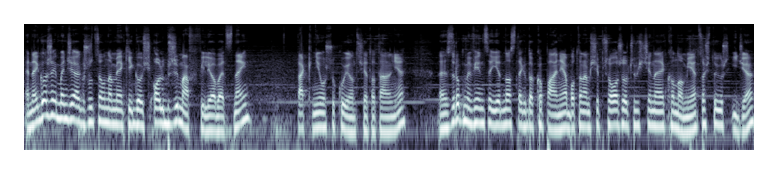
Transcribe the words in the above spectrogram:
Najgorzej będzie jak rzucą nam jakiegoś olbrzyma w chwili obecnej. Tak, nie oszukując się totalnie. E, Zróbmy więcej jednostek do kopania, bo to nam się przełoży oczywiście na ekonomię. Coś tu już idzie.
